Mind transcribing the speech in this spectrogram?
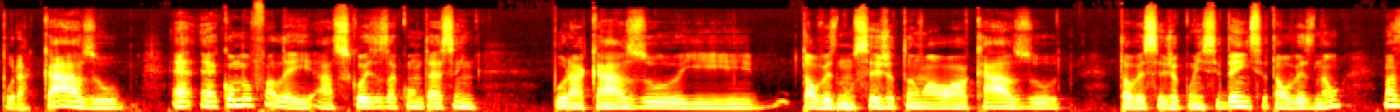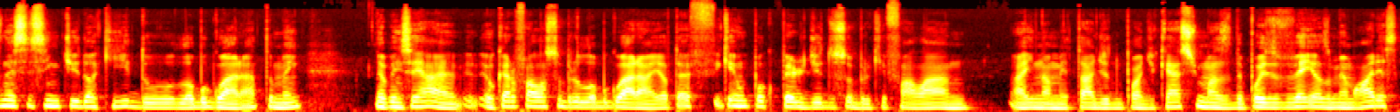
por acaso. É, é como eu falei, as coisas acontecem por acaso e talvez não seja tão ao acaso, talvez seja coincidência, talvez não. Mas nesse sentido aqui do Lobo Guará também, eu pensei, ah, eu quero falar sobre o Lobo Guará. Eu até fiquei um pouco perdido sobre o que falar aí na metade do podcast, mas depois veio as memórias.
